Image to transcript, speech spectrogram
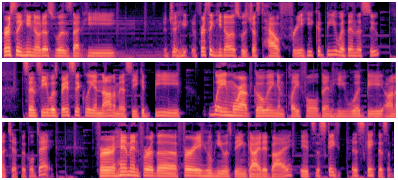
First thing he noticed was that he, he first thing he noticed was just how free he could be within the suit. Since he was basically anonymous, he could be way more outgoing and playful than he would be on a typical day. For him and for the furry whom he was being guided by, it's escape- escapism.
